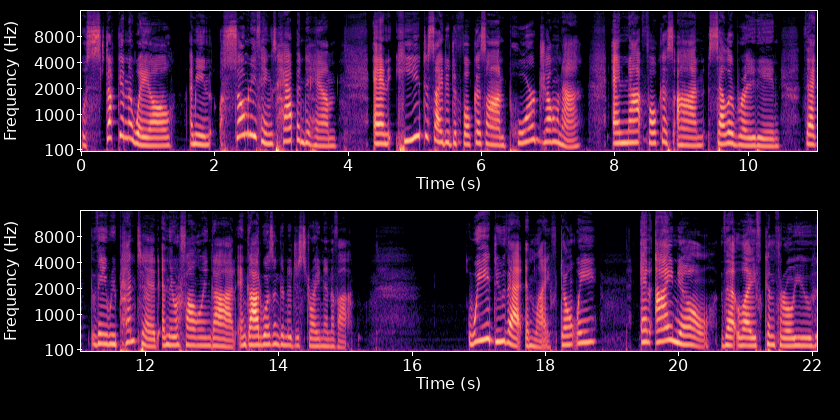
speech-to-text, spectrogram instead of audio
was stuck in a whale. I mean, so many things happened to him. And he decided to focus on poor Jonah and not focus on celebrating that they repented and they were following God and God wasn't going to destroy Nineveh. We do that in life, don't we? And I know that life can throw you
